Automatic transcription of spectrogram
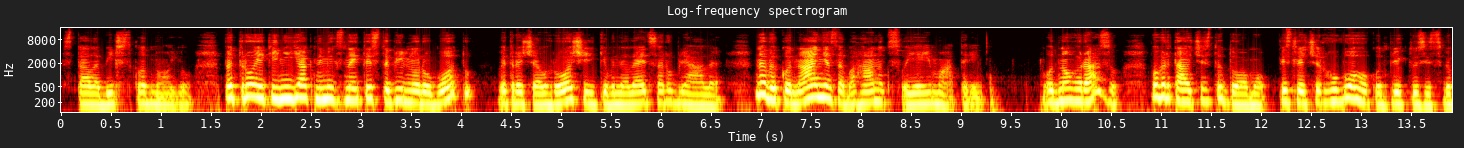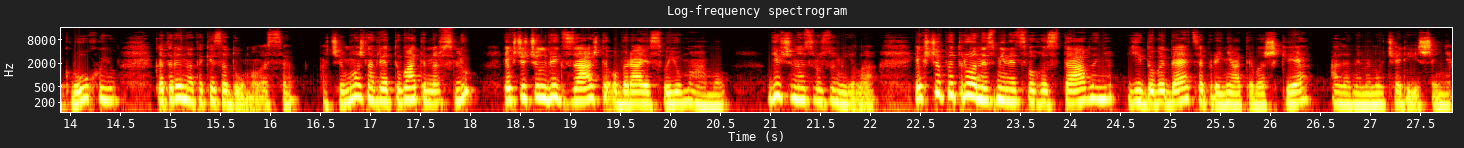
стала більш складною. Петро, який ніяк не міг знайти стабільну роботу, витрачав гроші, які вони ледь заробляли, на виконання забаганок своєї матері. Одного разу, повертаючись додому, після чергового конфлікту зі свекрухою, Катерина таки задумалася: а чи можна врятувати наш шлюб, якщо чоловік завжди обирає свою маму? Дівчина зрозуміла, якщо Петро не змінить свого ставлення, їй доведеться прийняти важке, але неминуче рішення.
